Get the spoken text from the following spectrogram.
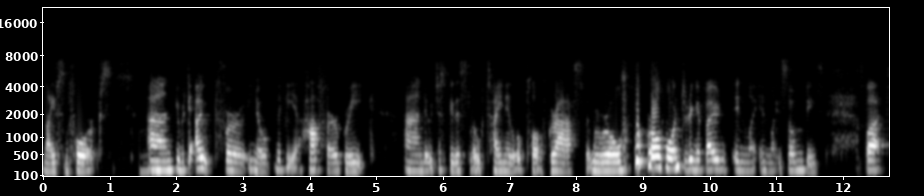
knives and forks, and you would get out for you know maybe a half hour break, and it would just be this little tiny little plot of grass that we were all we were all wandering about in like in like zombies. But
